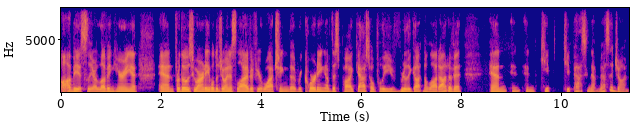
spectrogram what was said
obviously are loving hearing it. And for those who aren't able to join us live, if you're watching the recording of this podcast, hopefully you've really gotten a lot out of it. And and, and keep keep passing that message on.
